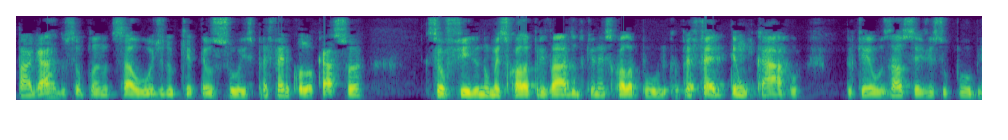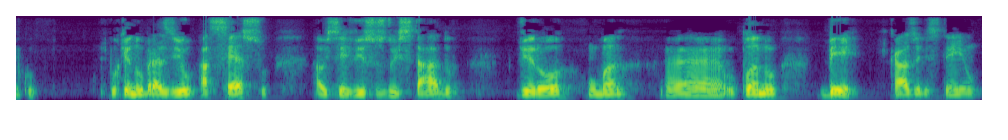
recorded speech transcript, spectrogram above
pagar do seu plano de saúde do que ter o SUS, prefere colocar sua, seu filho numa escola privada do que na escola pública, prefere ter um carro do que usar o serviço público. Porque no Brasil, acesso aos serviços do Estado virou uma, é, o plano B, caso eles tenham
